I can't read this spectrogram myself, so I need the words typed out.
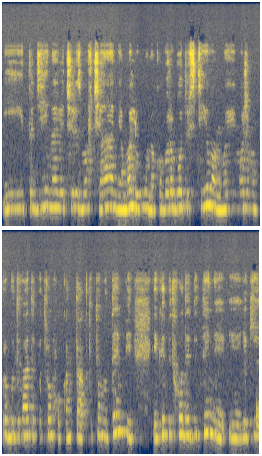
І тоді навіть через мовчання, малюнок або роботу з тілом ми можемо пробудувати потроху контакт у тому темпі, який підходить дитині, і який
